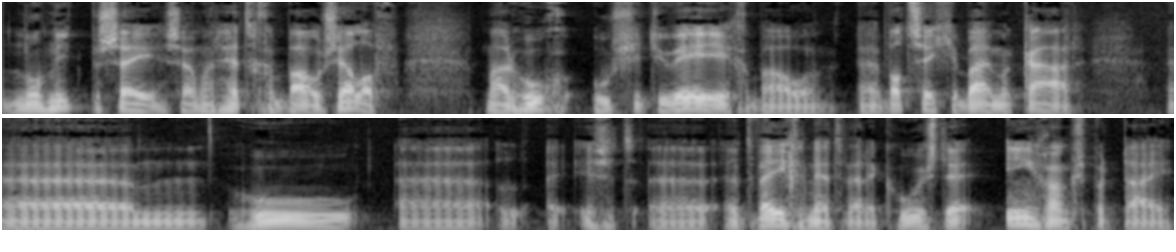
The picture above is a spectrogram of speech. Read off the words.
nog niet per se zeg maar, het gebouw zelf, maar hoe, hoe situeer je gebouwen? Eh, wat zet je bij elkaar? Ehm, hoe eh, is het, het wegennetwerk? Hoe is de ingangspartij?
